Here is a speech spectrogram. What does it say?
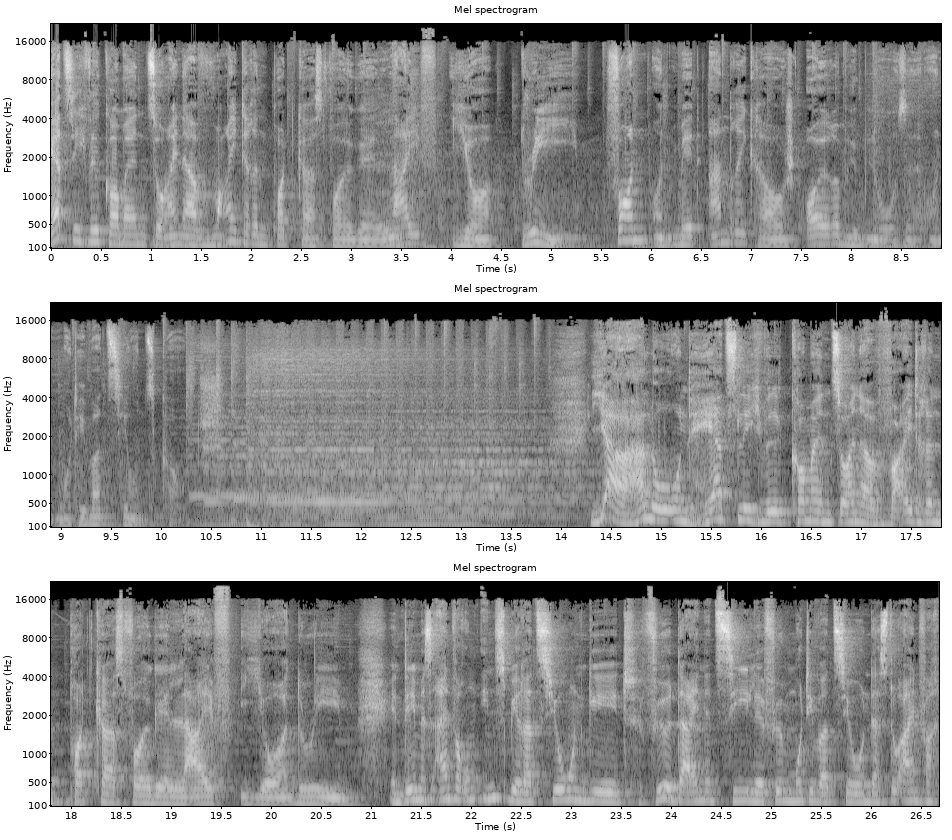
Herzlich willkommen zu einer weiteren Podcast-Folge Live Your Dream von und mit André Krausch, eurem Hypnose- und Motivationscoach. Ja, hallo und herzlich willkommen zu einer weiteren Podcast-Folge Live Your Dream, in dem es einfach um Inspiration geht für deine Ziele, für Motivation, dass du einfach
